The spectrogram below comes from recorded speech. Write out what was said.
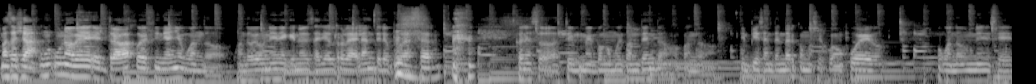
más allá, un- uno ve el trabajo de fin de año cuando, cuando ve a un nene que no le salía el rol adelante, lo puede hacer. Con eso estoy, me pongo muy contento. O cuando empieza a entender cómo se juega un juego. O cuando un nene se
